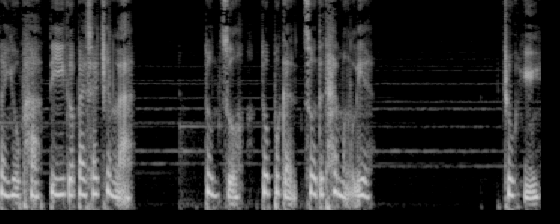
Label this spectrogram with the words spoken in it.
但又怕第一个败下阵来，动作都不敢做得太猛烈。终于，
